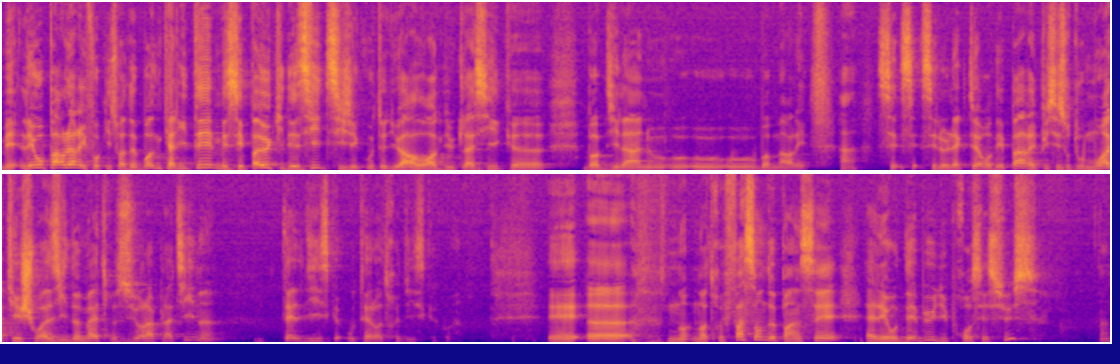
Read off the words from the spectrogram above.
Mais les haut-parleurs, il faut qu'ils soient de bonne qualité, mais ce n'est pas eux qui décident si j'écoute du hard rock, du classique, euh, Bob Dylan ou, Bob Marley. Hein. c'est le lecteur au départ, et puis c'est surtout moi qui ai choisi de mettre sur la platine tel disque ou tel autre disque. Et euh, notre façon de penser, elle est au début du processus. Hein.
